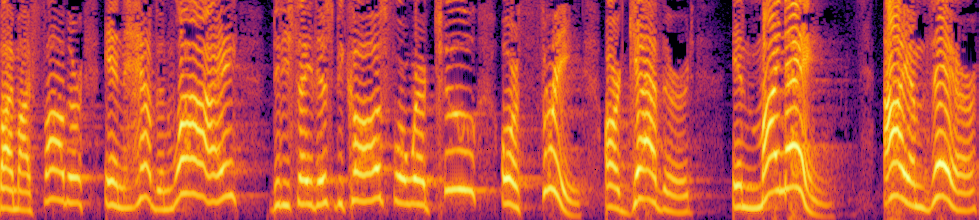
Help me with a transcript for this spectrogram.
by my Father in heaven. Why did he say this? Because for where two or three are gathered in my name, I am there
